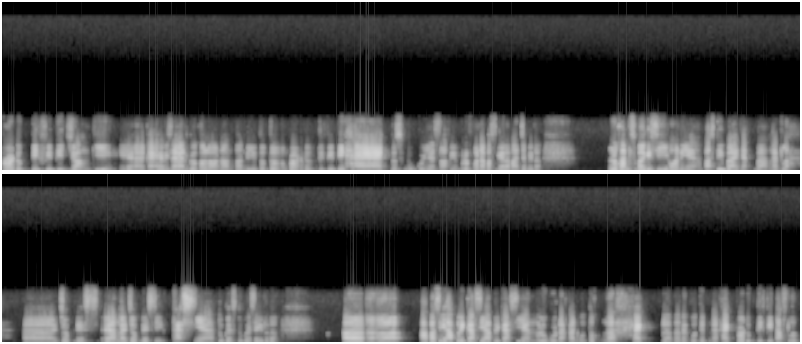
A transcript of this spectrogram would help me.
productivity junkie ya. Kayak misalkan gue kalau nonton di YouTube tuh productivity hack terus bukunya self improvement apa segala macam gitu. Lu kan sebagai CEO nih ya pasti banyak banget lah uh, job desk eh nggak job desk sih tesnya tugas-tugasnya gitu. Loh uh, apa sih aplikasi-aplikasi yang lu gunakan untuk ngehack dalam tanda kutip ngehack produktivitas lu?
